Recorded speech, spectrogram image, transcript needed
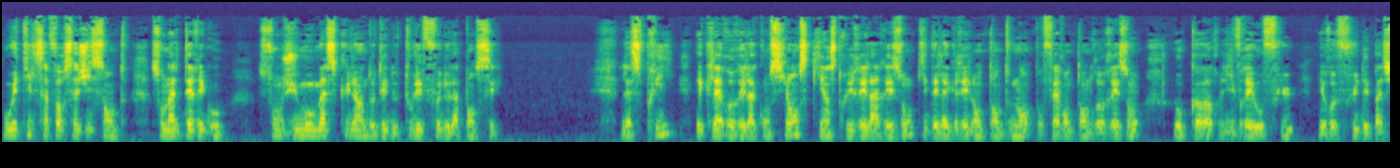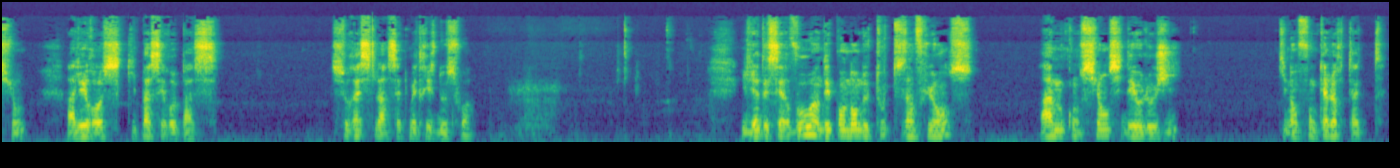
où est-il sa force agissante, son alter ego, son jumeau masculin doté de tous les feux de la pensée? L'esprit éclairerait la conscience qui instruirait la raison qui délèguerait l'entendement pour faire entendre raison au corps livré au flux et reflux des passions, à l'éros qui passe et repasse. Serait-ce là cette maîtrise de soi? Il y a des cerveaux indépendants de toutes influences, âme, conscience, idéologie, qui n'en font qu'à leur tête.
